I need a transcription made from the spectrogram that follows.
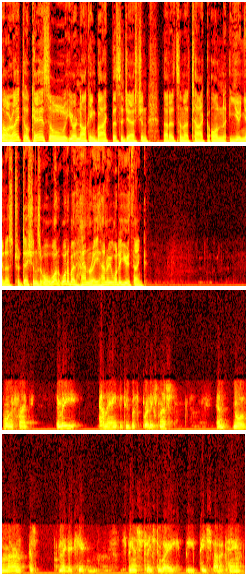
All right, okay. So you're knocking back the suggestion that it's an attack on unionist traditions. Well, what, what about Henry? Henry, what do you think? morning, Frank. To me, anything to do with Britishness in Northern Ireland is like a cake. It's being sliced away, a piece at a time.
